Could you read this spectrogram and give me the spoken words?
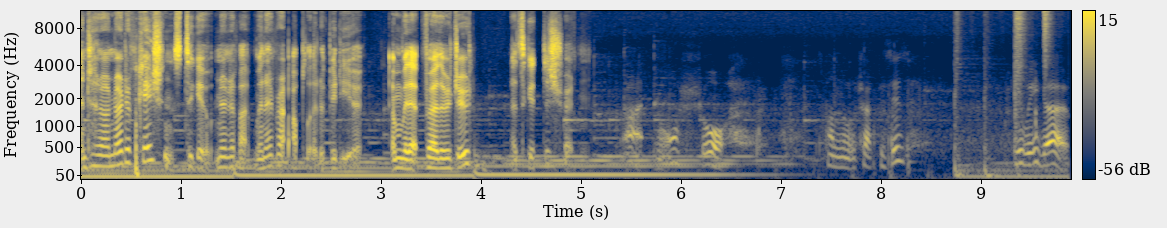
and turn on notifications to get notified whenever I upload a video. And without further ado, let's get to shredding. Right, North Shore. Fun little track this is. Here we go.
